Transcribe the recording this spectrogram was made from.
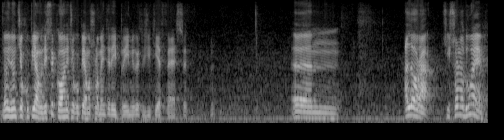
Noi non ci occupiamo dei secondi, ci occupiamo solamente dei primi, questo è GTFS. Ehm, allora, ci sono due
